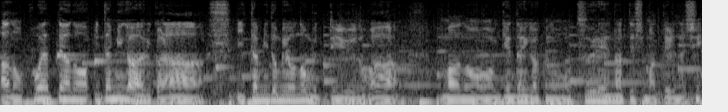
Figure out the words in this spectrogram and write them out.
あのこうやってあの痛みがあるから痛み止めを飲むっていうのがまあ、あの現代医学のもう通例になってしまっているのでし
